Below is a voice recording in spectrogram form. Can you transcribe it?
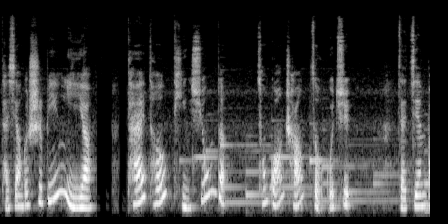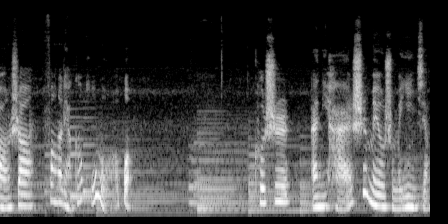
他像个士兵一样。抬头挺胸的，从广场走过去，在肩膀上放了两根胡萝卜。可是安妮还是没有什么印象。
